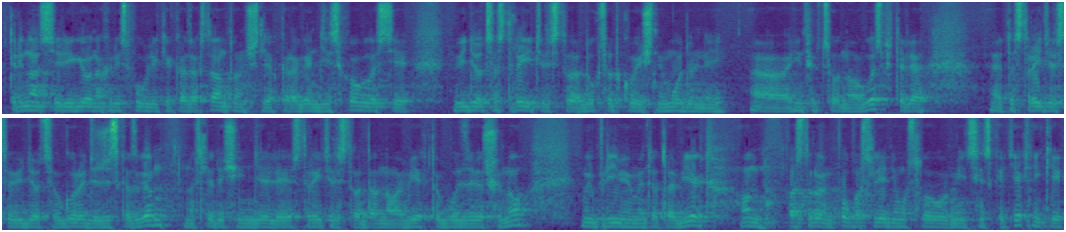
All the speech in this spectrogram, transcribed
в 13 регионах Республики Казахстан, в том числе в Карагандинской области, ведется строительство 200-коечной модульной а, инфекционного госпиталя это строительство ведется в городе Джисказган. На следующей неделе строительство данного объекта будет завершено. Мы примем этот объект. Он построен по последнему слову медицинской техники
